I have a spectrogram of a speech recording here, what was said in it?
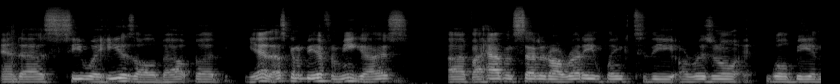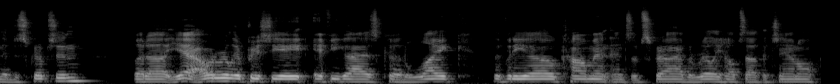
and uh see what he is all about but yeah that's gonna be it for me guys uh, if i haven't said it already link to the original will be in the description but uh yeah i would really appreciate if you guys could like the video, comment, and subscribe. It really helps out the channel.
